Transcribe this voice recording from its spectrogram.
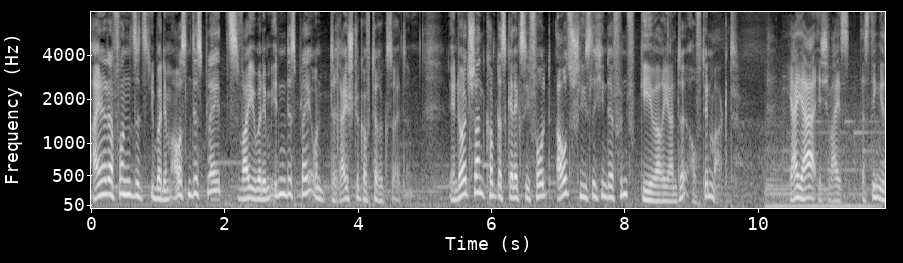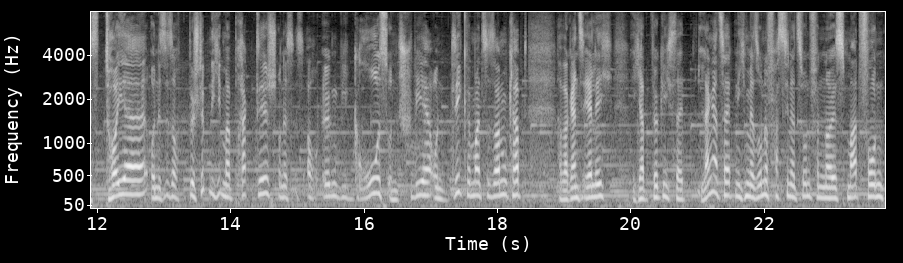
Eine davon sitzt über dem Außendisplay, zwei über dem Innendisplay und drei Stück auf der Rückseite. In Deutschland kommt das Galaxy Fold ausschließlich in der 5G-Variante auf den Markt. Ja, ja, ich weiß, das Ding ist teuer und es ist auch bestimmt nicht immer praktisch und es ist auch irgendwie groß und schwer und dick, wenn man zusammenklappt. Aber ganz ehrlich, ich habe wirklich seit langer Zeit nicht mehr so eine Faszination für ein neues Smartphone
